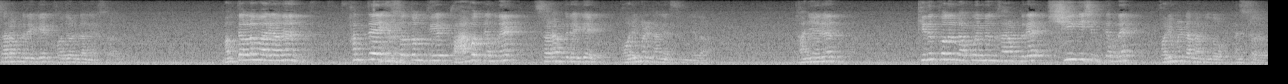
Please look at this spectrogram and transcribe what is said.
사람들에게 거절당했어요. mag달라 마리아는 한때 있었던 그의 과거 때문에 사람들에게 버림을 당했습니다. 다니엘은 기득권을 갖고 있는 사람들의 시기심 때문에 버림을 당하기도 했어요.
